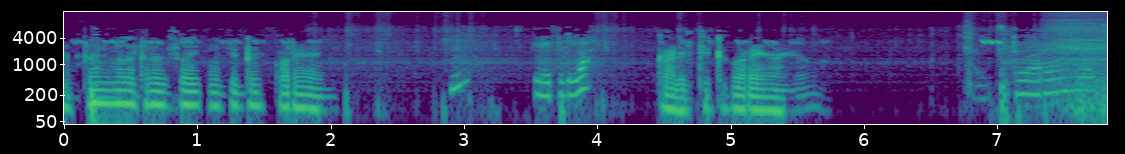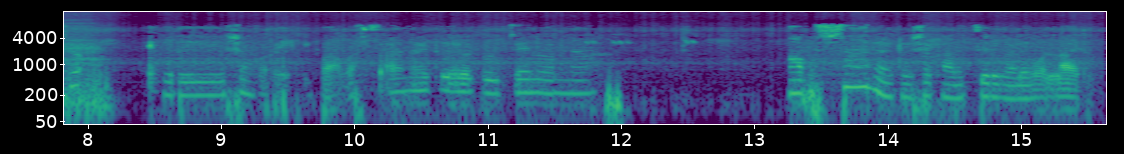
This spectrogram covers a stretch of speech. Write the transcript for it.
ഇപ്പം നിങ്ങൾ എത്ര ദിവസമായി നോക്കിയിട്ട് കുറേ ആയോ? കേട്ടില്ല. കളിച്ചിട്ട് കുറേ ആയോ? കളിച്ചിട്ട് പറയാന്ന് വെച്ചാൽ ഏകദേശം കുറേ. ഇപ്പൊ അവസാനമായിട്ട് കളിച്ചതെന്ന് പറഞ്ഞാൽ അവസാനമായിട്ട് പക്ഷെ കളിച്ചൊരു കളി കൊള്ളായിരുന്നു.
